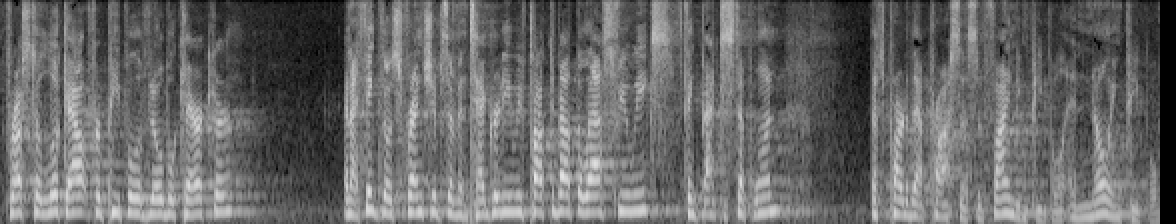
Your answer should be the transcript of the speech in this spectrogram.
for us to look out for people of noble character. And I think those friendships of integrity we've talked about the last few weeks, think back to step one, that's part of that process of finding people and knowing people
